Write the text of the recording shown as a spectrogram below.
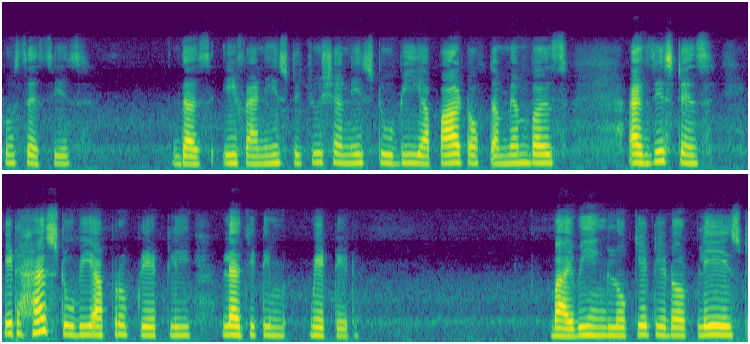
processes. Thus, if an institution is to be a part of the members' existence, it has to be appropriately legitimated by being located or placed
